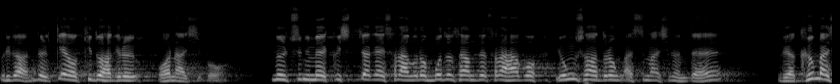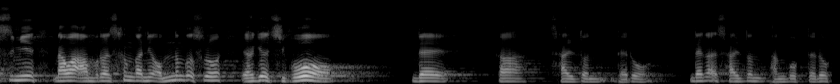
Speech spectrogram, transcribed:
우리가 늘 깨어 기도하기를 원하시고 늘 주님의 그 십자가의 사랑으로 모든 사람들 사랑하고 용서하도록 말씀하시는데 우리가 그 말씀이 나와 아무런 상관이 없는 것으로 여겨지고 내가 살던 대로 내가 살던 방법대로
